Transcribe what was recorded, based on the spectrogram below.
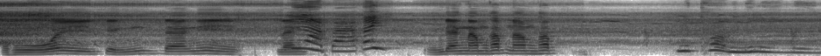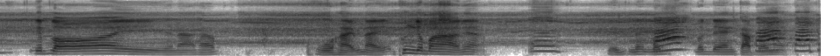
โอ้โหเก่งแดงนี่แรงเนี่ยป้าเอ้ยเก่งแดงนำครับนำครับนึกข้อมันไม่แรงเลยเรียบร้อยชนะครับโอ้โหหายไปไหนเพิ่งจะมาเนี่ย เออ รถรถป๊ารถแดงกลับแล้ป้าวเนี่ยป้าไป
